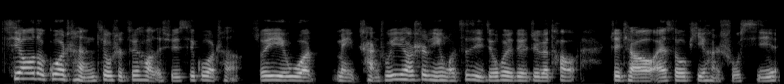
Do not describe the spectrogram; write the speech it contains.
教的过程就是最好的学习过程，所以我每产出一条视频，我自己就会对这个套。这条 SOP 很熟悉，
